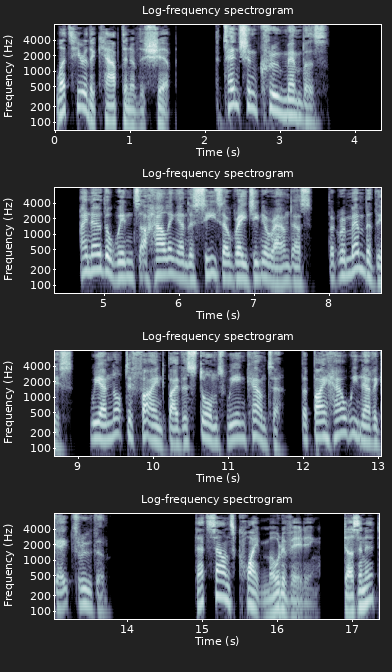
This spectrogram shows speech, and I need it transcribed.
Let's hear the captain of the ship. Attention crew members. I know the winds are howling and the seas are raging around us, but remember this, we are not defined by the storms we encounter, but by how we navigate through them. That sounds quite motivating, doesn't it?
